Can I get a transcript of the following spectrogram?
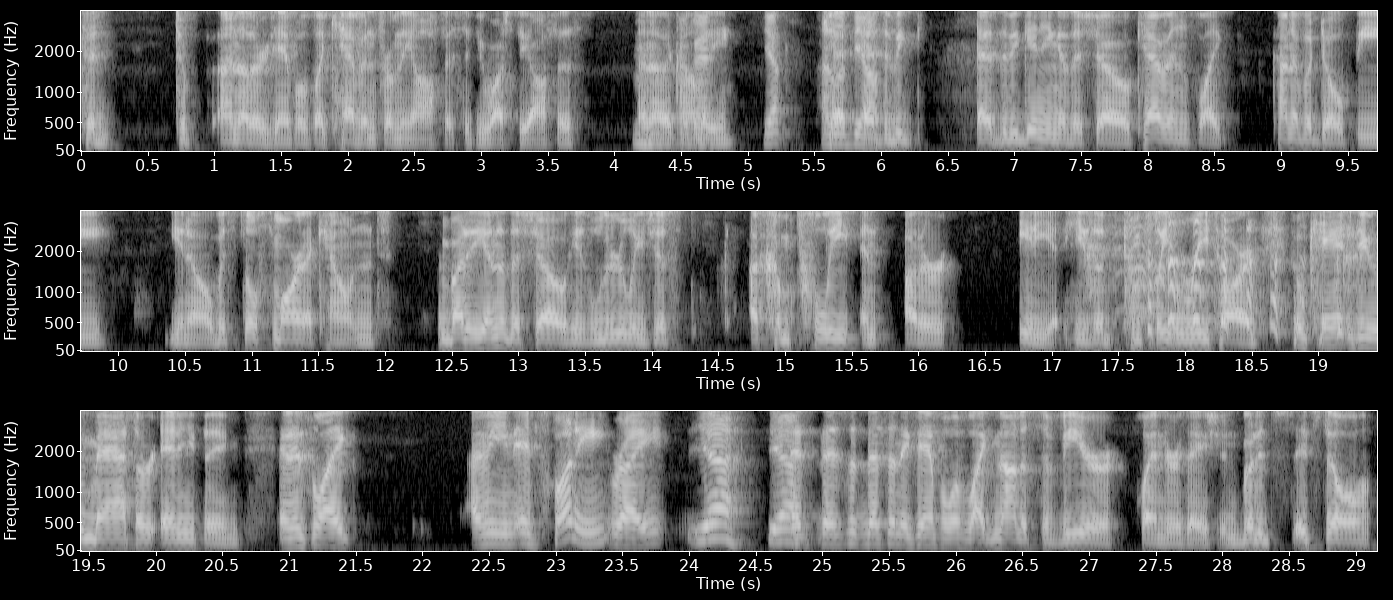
to to another example is like Kevin from The Office. If you watch The Office, mm-hmm. another okay. comedy. yep, I Ke- love the at the Office. be- at the beginning of the show, Kevin's like kind of a dopey, you know, but still smart accountant. And by the end of the show, he's literally just a complete and utter idiot. He's a complete retard who can't do math or anything. And it's like, I mean, it's funny, right? yeah, yeah. It, that's that's an example of like not a severe Flanderization, but it's it's still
